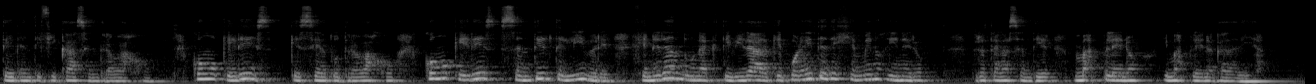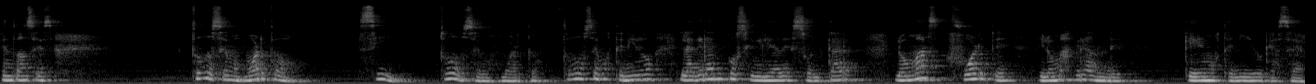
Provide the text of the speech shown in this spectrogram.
te identificás en trabajo, cómo querés que sea tu trabajo, cómo querés sentirte libre generando una actividad que por ahí te deje menos dinero, pero te haga sentir más pleno y más plena cada día. Entonces, ¿todos hemos muerto? Sí, todos hemos muerto, todos hemos tenido la gran posibilidad de soltar lo más fuerte y lo más grande que hemos tenido que hacer,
